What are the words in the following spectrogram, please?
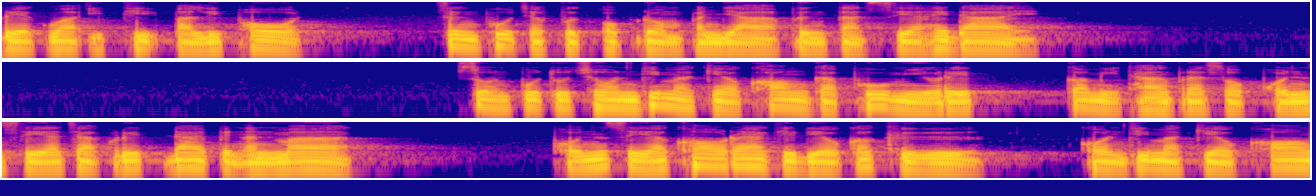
เรียกว่าอิทธิปาริโพธซึ่งผู้จะฝึกอบรมปัญญาพึงตัดเสียให้ได้ ส่วนปุตุชนที่มาเกี่ยวข้องกับผู้มีฤทธิ์ก็มีทางประสบผลเสียจากฤทธิ์ได้เป็นอันมาก ผลเสียข้อแรกทีเดียวก็คือ คนที่มาเกี่ยวข้อง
